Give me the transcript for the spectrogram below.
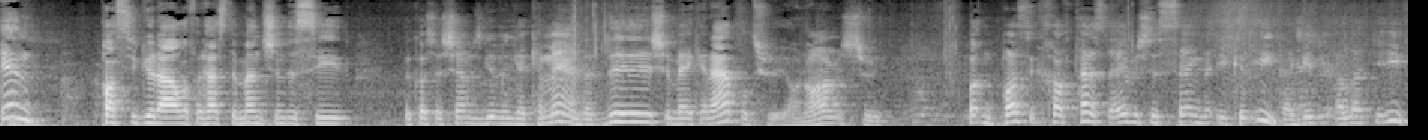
In Pasuk Aleph, it has to mention the seed because Hashem is giving a command that this should make an apple tree or an orange tree. But in Pasuk Chav Tes, the Abish is saying that you could eat. I give you, I let you eat.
